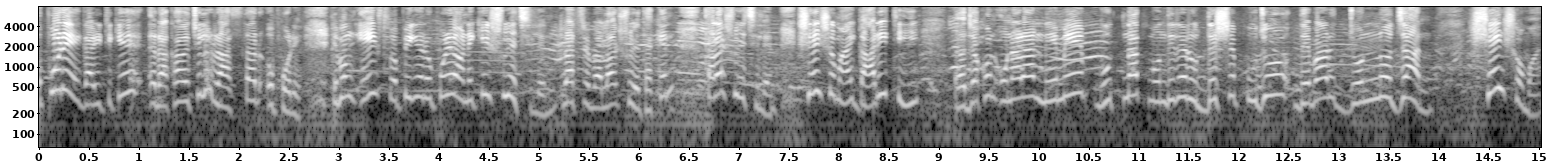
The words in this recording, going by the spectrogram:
ওপরে গাড়িটিকে রাখা হয়েছিল রাস্তার ওপরে। এবং এই স্লোপিংয়ের ওপরে অনেকেই শুয়েছিলেন, রাত্রেবেলা শুয়ে থাকেন, তারা শুয়েছিলেন। সেই সময় গাড়িটি যখন ওনারা নেমে ভূতনাথ মন্দিরের উদ্দেশ্যে পুজো দেবার জন্য যান। সেই সময়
